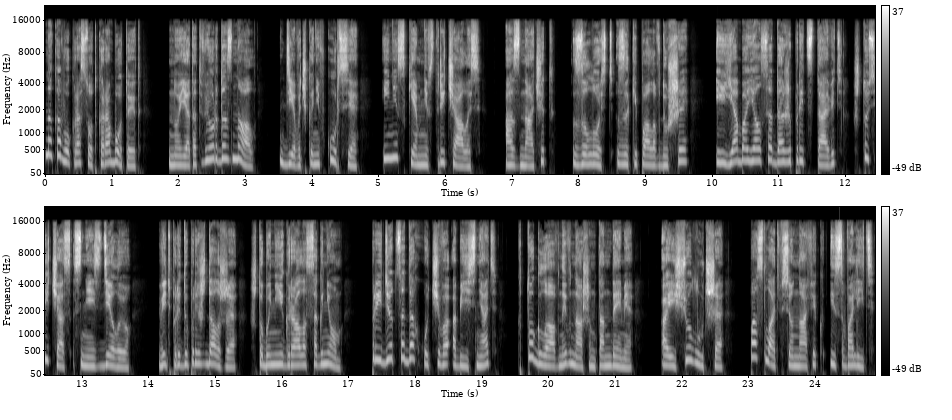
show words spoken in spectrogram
на кого красотка работает. Но я-то твердо знал, девочка не в курсе и ни с кем не встречалась. А значит, злость закипала в душе, и я боялся даже представить, что сейчас с ней сделаю. Ведь предупреждал же, чтобы не играла с огнем. Придется доходчиво объяснять, кто главный в нашем тандеме. А еще лучше послать все нафиг и свалить.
